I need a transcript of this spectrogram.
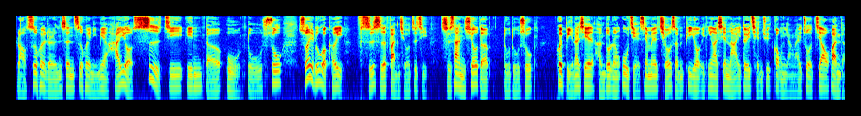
老智慧的人生智慧里面还有四积阴德五读书，所以如果可以时时反求自己。慈善修德，读读书，会比那些很多人误解下面求神庇佑，一定要先拿一堆钱去供养来做交换的，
